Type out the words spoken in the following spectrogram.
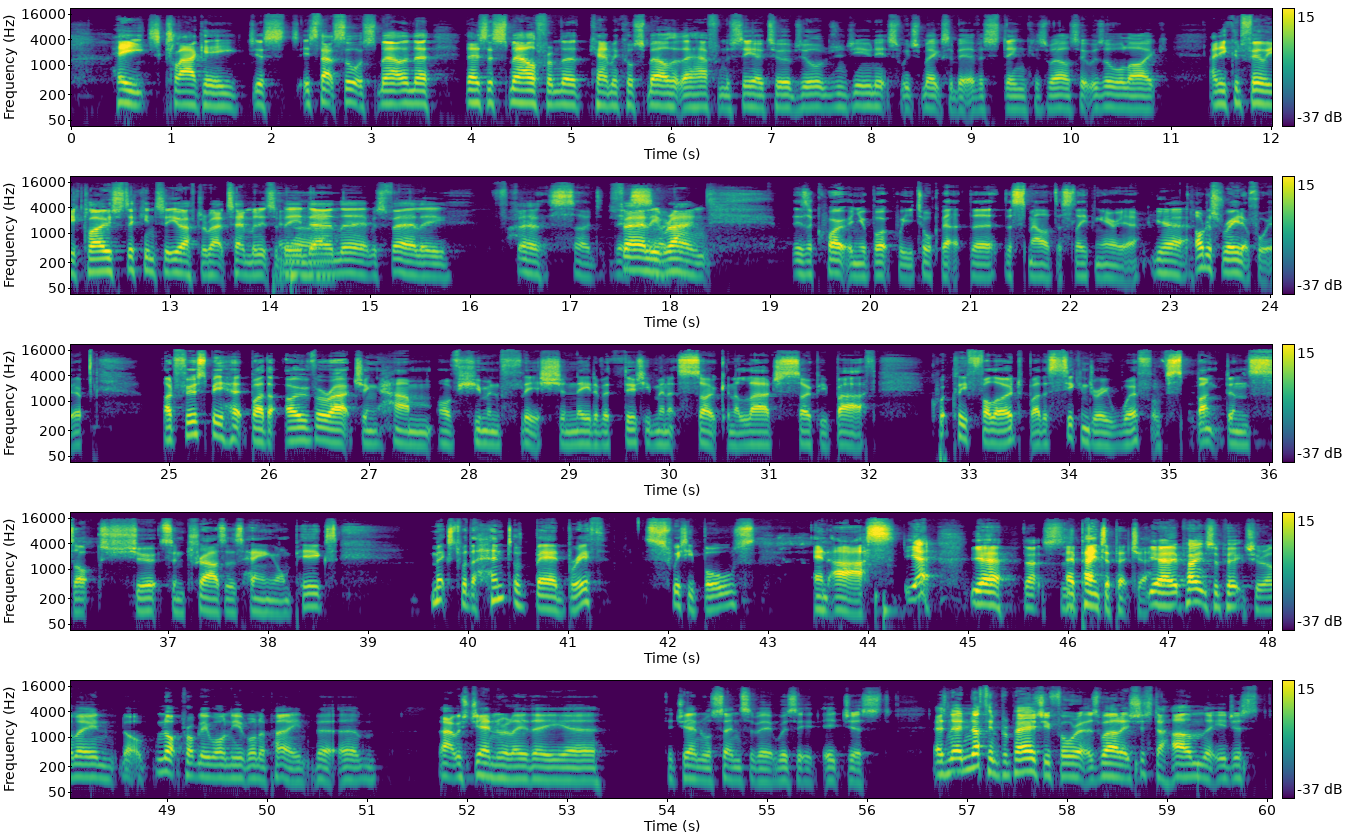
heat, claggy. Just it's that sort of smell, and the, there's a smell from the chemical smell that they have from the CO two absorption units, which makes a bit of a stink as well. So it was all like, and you could feel your clothes sticking to you after about ten minutes of being down there. It was fairly, fair, So fairly so- rank. There's a quote in your book where you talk about the, the smell of the sleeping area. Yeah. I'll just read it for you. I'd first be hit by the overarching hum of human flesh in need of a 30 minute soak in a large soapy bath, quickly followed by the secondary whiff of spunked in socks, shirts, and trousers hanging on pegs, mixed with a hint of bad breath, sweaty balls, and ass. Yeah, yeah, that's It paints a picture. Yeah, it paints a picture. I mean, not not probably one you'd want to paint, but um, that was generally the uh, the general sense of it. Was it? It just there's no nothing prepares you for it as well. It's just a hum that you just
